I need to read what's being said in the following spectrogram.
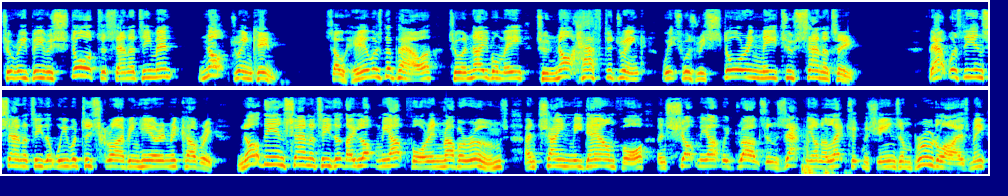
to re- be restored to sanity meant not drinking. So here was the power to enable me to not have to drink, which was restoring me to sanity. That was the insanity that we were describing here in recovery. Not the insanity that they locked me up for in rubber rooms and chained me down for and shot me up with drugs and zapped me on electric machines and brutalized me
